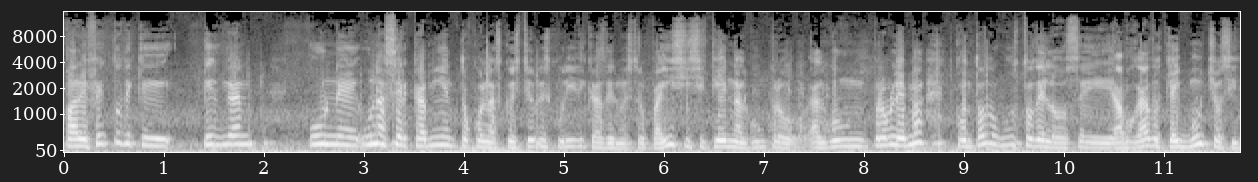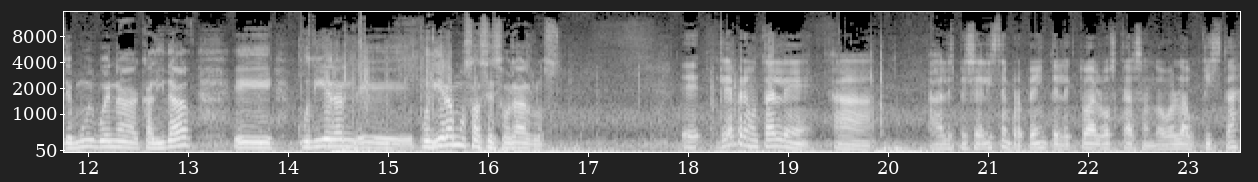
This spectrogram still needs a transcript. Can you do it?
para efecto de que tengan un, eh, un acercamiento con las cuestiones jurídicas de nuestro país y si tienen algún pro- algún problema con todo gusto de los eh, abogados que hay muchos y de muy buena calidad eh, pudieran eh, pudiéramos asesorarlos. Quería preguntarle a- al especialista en propiedad intelectual, Oscar Sandoval Bautista,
